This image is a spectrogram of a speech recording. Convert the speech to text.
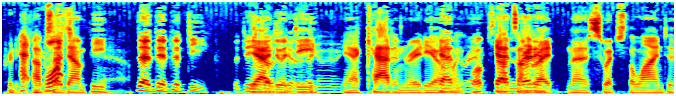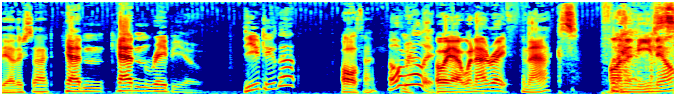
pretty. Upside What? down P. Yeah. the, the, the D. The D Yeah, I goes do a together. D. Yeah, CAD and radio. CAD I'm and like, ra- whoops, CAD that's and not radio. right. And then I switch the line to the other side Cadden, Cadden Rabio. Do you do that? all the time. Oh, really? Oh yeah, when I write thanks on an email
